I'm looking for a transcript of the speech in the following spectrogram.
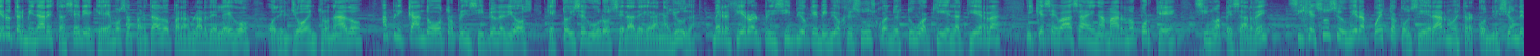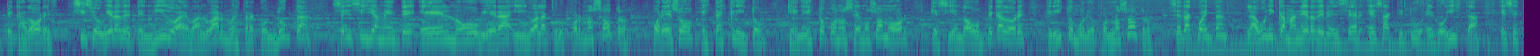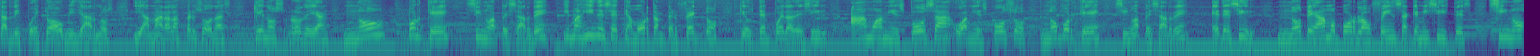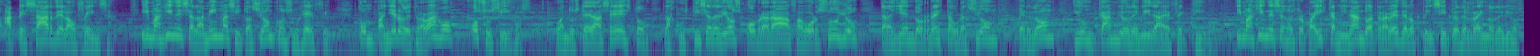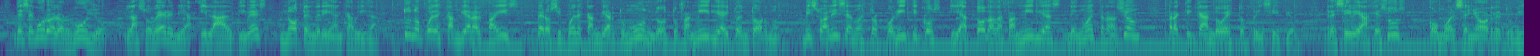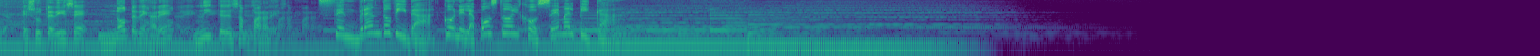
Quiero terminar esta serie que hemos apartado para hablar del ego o del yo entronado, aplicando otro principio de Dios que estoy seguro será de gran ayuda. Me refiero al principio que vivió Jesús cuando estuvo aquí en la tierra y que se basa en amar no por qué, sino a pesar de. Si Jesús se hubiera puesto a considerar nuestra condición de pecadores, si se hubiera detenido a evaluar nuestra conducta, sencillamente Él no hubiera ido a la cruz por nosotros. Por eso está escrito que en esto conocemos su amor, que siendo aún pecadores, Cristo murió por nosotros. ¿Se da cuenta? La única manera de vencer esa actitud egoísta es estar dispuesto a humillarnos y amar a las personas que nos rodean, no porque, sino a pesar de. Imagínese este amor tan perfecto que usted pueda decir, amo a mi esposa o a mi esposo, no porque, sino a pesar de. Es decir, no te amo por la ofensa que me hiciste, sino a pesar de la ofensa. Imagínese la misma situación con su jefe, compañero de trabajo o sus hijos. Cuando usted hace esto, la justicia de Dios obrará a favor suyo, trayendo restauración, perdón y un cambio de vida efectivo. Imagínese nuestro país caminando a través de los principios del reino de Dios. De seguro el orgullo, la soberbia y la altivez no tendrían cabida. Tú no puedes cambiar al país, pero sí puedes cambiar tu mundo, tu familia y tu entorno. Visualice a nuestros políticos y a todas las familias de nuestra nación practicando estos principios. Recibe a Jesús como el Señor de tu vida. Jesús te dice, no te dejaré ni te desampararé. Sembrando vida con el apóstol José Malpica.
